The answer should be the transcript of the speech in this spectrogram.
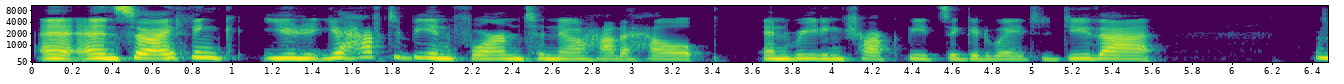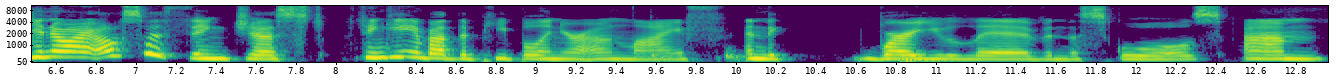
And, and, so I think you you have to be informed to know how to help, and reading Chalkbeat's a good way to do that. You know, I also think just thinking about the people in your own life and the where you live and the schools. Um,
